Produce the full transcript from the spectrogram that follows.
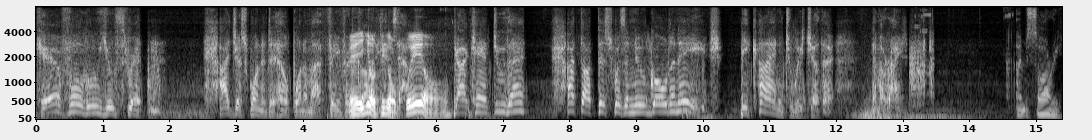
Careful who you threaten. I just wanted to help one of my favorite 에이 이게 어떻게 guardians out. 업보예요 Guy can't do that? I thought this was a new golden age. Be kind to each other. Am I right? I'm sorry.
